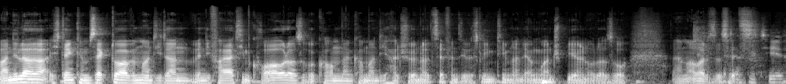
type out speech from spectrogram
Vanilla. Ich denke im Sektor, wenn man die dann, wenn die Fireteam Core oder so bekommen, dann kann man die halt schön als defensives Link-Team dann irgendwann spielen oder so. Ähm, aber das ist jetzt Definitiv.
